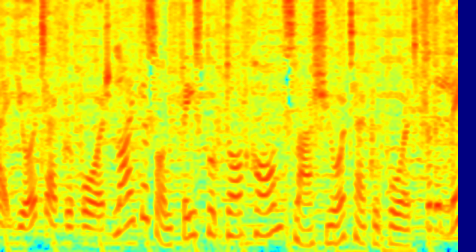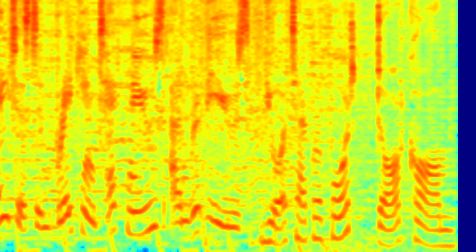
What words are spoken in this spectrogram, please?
at Your Tech Report. Like us on Facebook.com slash Your Tech Report for the latest in breaking tech news news and reviews. YourTechReport.com.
